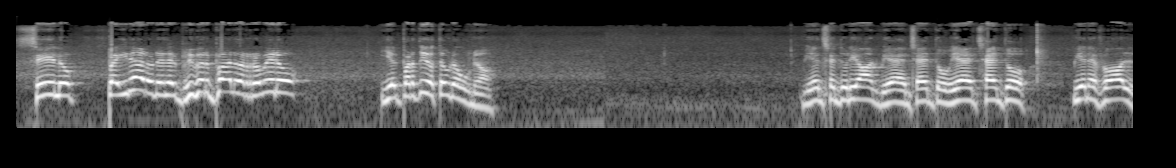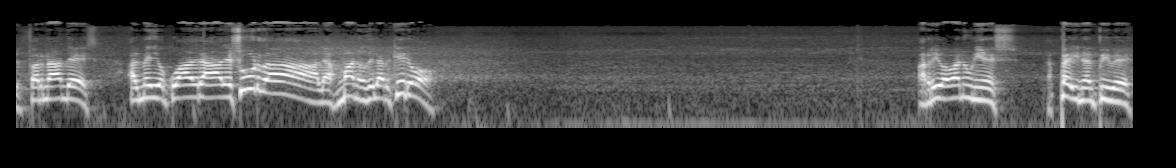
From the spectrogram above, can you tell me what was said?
Se lo peinaron en el primer palo a Romero. Y el partido está 1-1. Bien Centurión. Bien Centu. Bien Centu. Viene Fol. Fernández. Al medio cuadra de zurda. Las manos del arquero. Arriba va Núñez. La peina el pibe.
